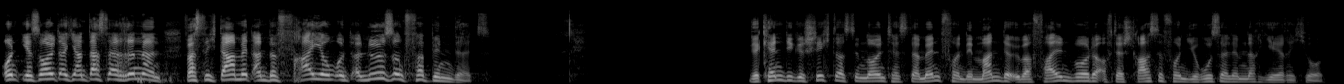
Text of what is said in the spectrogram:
Und ihr sollt euch an das erinnern, was sich damit an Befreiung und Erlösung verbindet. Wir kennen die Geschichte aus dem Neuen Testament von dem Mann, der überfallen wurde auf der Straße von Jerusalem nach Jericho.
